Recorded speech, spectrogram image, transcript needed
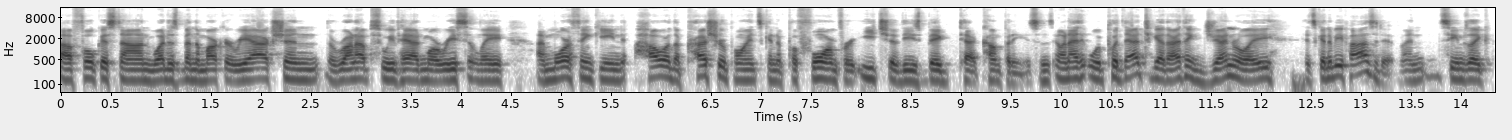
uh, focused on what has been the market reaction, the run ups we've had more recently. I'm more thinking how are the pressure points going to perform for each of these big tech companies. And when I would put that together, I think generally it's going to be positive and seems like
